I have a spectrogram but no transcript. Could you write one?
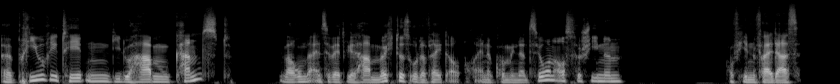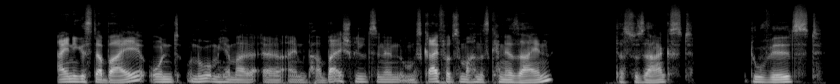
äh, Prioritäten, die du haben kannst, warum du ein Sabbatical haben möchtest oder vielleicht auch eine Kombination aus verschiedenen. Auf jeden Fall da ist einiges dabei und nur um hier mal äh, ein paar Beispiele zu nennen, um es greifbar zu machen, es kann ja sein, dass du sagst, du willst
